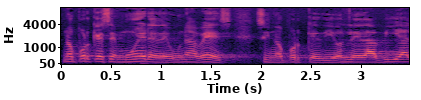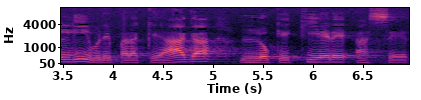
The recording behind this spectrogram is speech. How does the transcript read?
No porque se muere de una vez, sino porque Dios le da vía libre para que haga lo que quiere hacer.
